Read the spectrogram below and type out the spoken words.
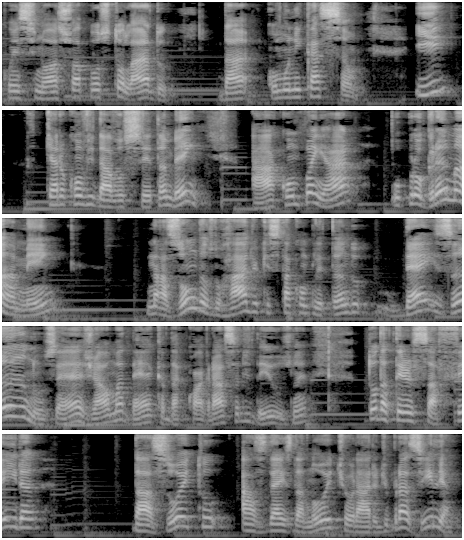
com esse nosso apostolado da comunicação. E quero convidar você também a acompanhar o programa Amém nas ondas do rádio que está completando 10 anos, é já uma década, com a graça de Deus, né? Toda terça-feira, das 8 às 10 da noite, horário de Brasília,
